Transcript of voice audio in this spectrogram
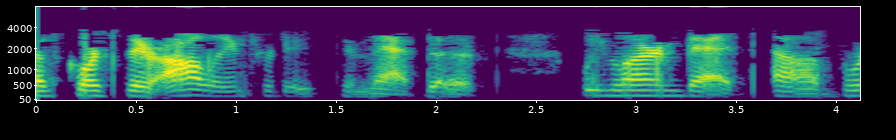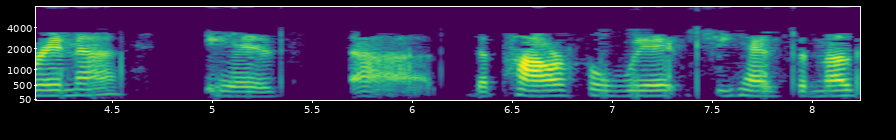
Of course, they're all introduced in that book. We learned that uh, Brenna is uh, the powerful witch. She has the most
